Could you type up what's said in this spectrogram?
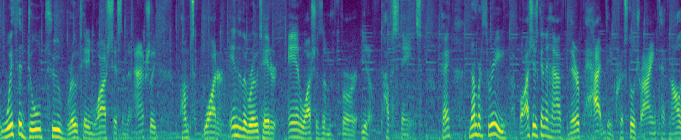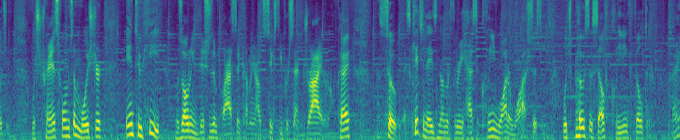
with a dual tube rotating wash system that actually pumps water into the rotator and washes them for, you know, tough stains. Okay. Number three, Bosch is going to have their patented crystal drying technology, which transforms the moisture into heat, resulting in dishes and plastic coming out 60% drier. Okay. So, as KitchenAid's number three has the clean water wash system, which boasts a self-cleaning filter. Okay.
